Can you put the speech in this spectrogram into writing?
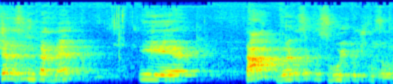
через інтернет. І там виразити свою точку зору.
